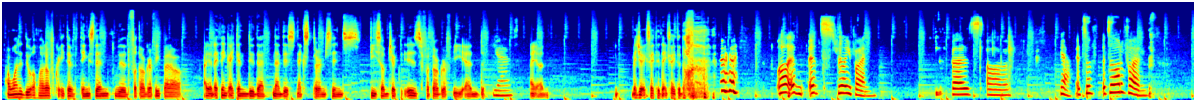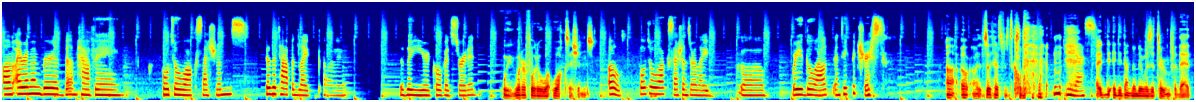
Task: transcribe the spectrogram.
I want to do a lot of creative things then with photography, pero ayun, I think I can do that na this next term since the subject is photography and Yes. Ayan. Medyo excited na excited ako. well, it, it's really fun because uh, yeah, it's a it's a lot of fun. Um, I remember them having photo walk sessions because it happened like uh, the year COVID started. Wait, what are photo walk sessions? Oh, photo walk sessions are like uh, where you go out and take pictures. Ah, oh, oh, so that's what it's called. yes. I, I did not know there was a term for that.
